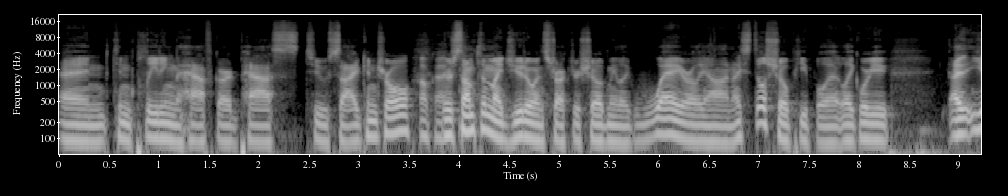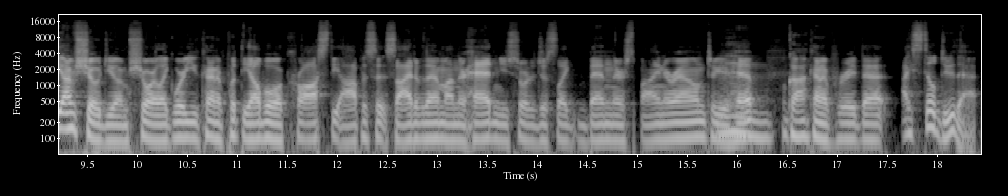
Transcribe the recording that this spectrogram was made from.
and completing the half guard pass to side control. Okay. There's something my judo instructor showed me like way early on. I still show people it like where you I, I've showed you, I'm sure, like where you kind of put the elbow across the opposite side of them on their head, and you sort of just like bend their spine around to your hip Mm, okay. kind of parade that. I still do that,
